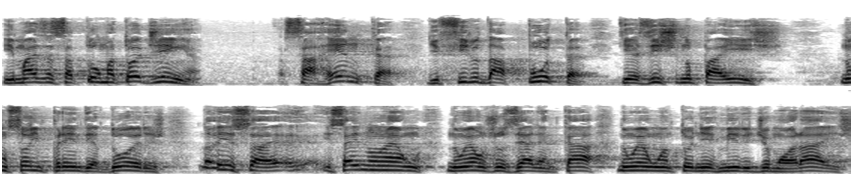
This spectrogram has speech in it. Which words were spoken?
e mais essa turma todinha. Essa renca de filho da puta que existe no país. Não são empreendedores. Não, isso, isso aí não é, um, não é um José Alencar, não é um Antônio Hermílio de Moraes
